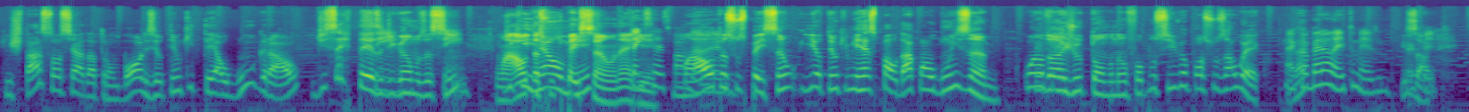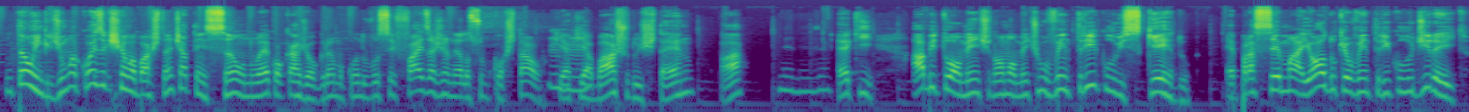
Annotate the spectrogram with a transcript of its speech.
que está associado à trombólise, eu tenho que ter algum grau de certeza, Sim, digamos assim, Sim. Uma alta suspeição, né, Tem que Gui? uma alta suspeição e eu tenho que me respaldar com algum exame. Quando Perfeito. angiotomo não for possível, eu posso usar o eco. É né? que é o beira-leito mesmo. Exato. Perfeito. Então, Ingrid, uma coisa que chama bastante atenção no ecocardiograma, quando você faz a janela subcostal, que é aqui Uhum. abaixo do externo, tá? Beleza. é que habitualmente, normalmente, o ventrículo esquerdo é para ser maior do que o ventrículo direito,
